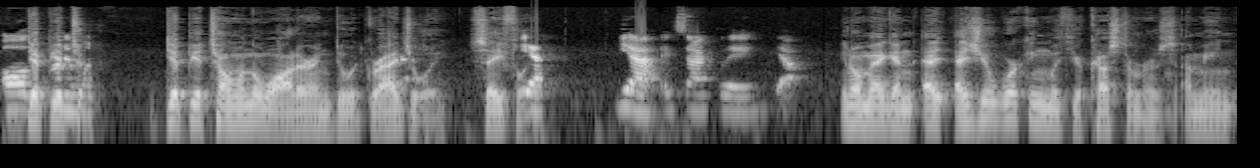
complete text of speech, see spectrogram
all dip your to- dip your toe in the water and do it gradually safely. Yeah. Yeah exactly. Yeah. You know megan as you're working with your customers i mean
